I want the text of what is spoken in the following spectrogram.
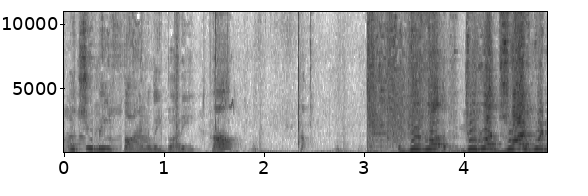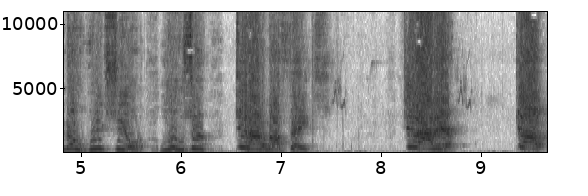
what you mean, finally, buddy? Huh? Good luck, good luck drive with no windshield, loser. Get out of my face. Get out of here. Go.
